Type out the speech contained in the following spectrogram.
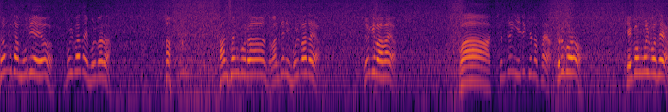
전부 다 물이에요. 물바다에 물바다. 간성굴은 완전히 물바다요. 여기 봐봐요. 와, 천정이 이렇게 높아요. 그리고 계곡물 보세요.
